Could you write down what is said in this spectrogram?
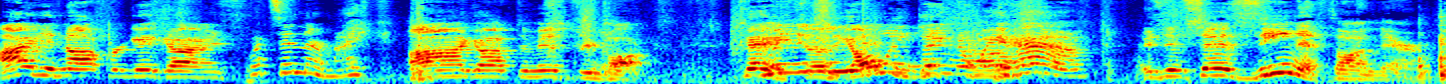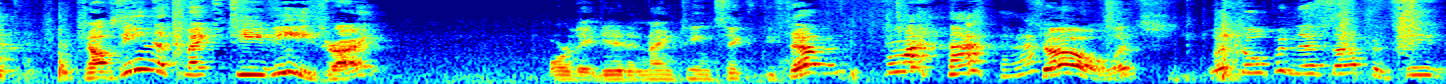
I did not forget, guys. What's in there, Mike? I got the mystery box. Okay, so the only thing. that we have is it says Zenith on there. Now Zenith makes TVs, right? Or they did in 1967. So let's let's open this up and see.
